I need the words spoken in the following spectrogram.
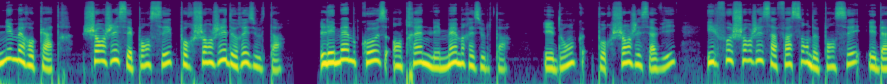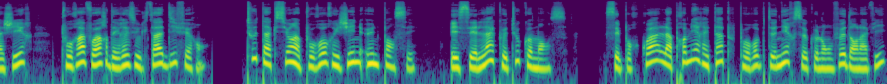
Numéro 4. Changer ses pensées pour changer de résultat. Les mêmes causes entraînent les mêmes résultats. Et donc, pour changer sa vie, il faut changer sa façon de penser et d'agir pour avoir des résultats différents. Toute action a pour origine une pensée, et c'est là que tout commence. C'est pourquoi la première étape pour obtenir ce que l'on veut dans la vie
